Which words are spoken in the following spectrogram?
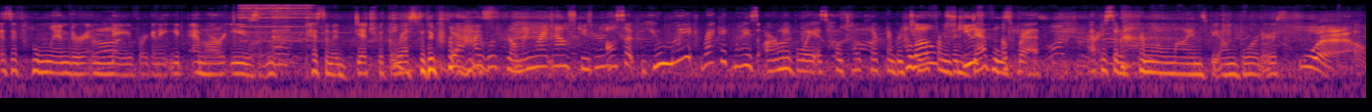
As if Homelander and Maeve are gonna eat MREs and piss in a ditch with the rest of the crew. Yeah, hi, we're filming right now. Excuse me. Also, you might recognize Army Boy as hotel clerk number Hello? two from Excuse- The Devil's okay. Breath, episode of Criminal Minds Beyond Borders. Well,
